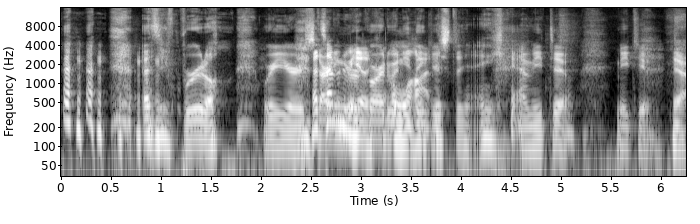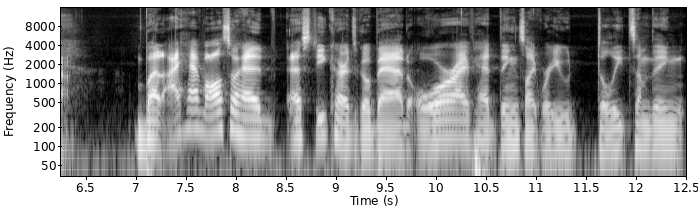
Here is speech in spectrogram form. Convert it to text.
That's brutal. Where you're starting happened to to record a when you lot. think you're. St- yeah, me too. Me too. Yeah. But I have also had SD cards go bad, or I've had things like where you delete something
